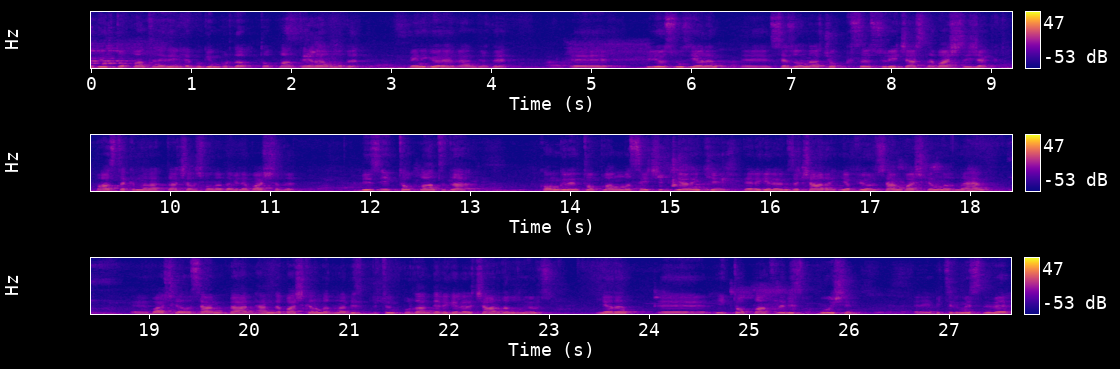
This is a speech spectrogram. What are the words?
bugünkü toplantı nedeniyle bugün burada toplantıda yer almadı. Beni görevlendirdi. Ee, biliyorsunuz yarın e, sezonlar çok kısa süre içerisinde başlayacak. Bazı takımlar hatta çalışmalarda bile başladı. Biz ilk toplantıda kongrenin toplanması için yarınki delegelerimize çağrı yapıyoruz. Hem başkanım adına hem e, başkanımız hem ben hem de başkanım adına biz bütün buradan delegelere çağrıda bulunuyoruz. Yarın e, ilk toplantıda biz bu işin e, bitirilmesini ve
